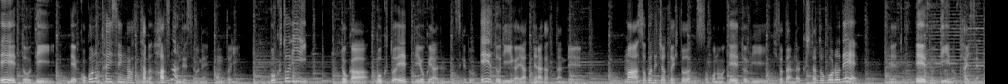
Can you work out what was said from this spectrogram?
A と D でここの対戦が多分初なんですよね本当に。僕と D とか僕と A ってよくやるんですけど A と D がやってなかったんでまあそこでちょっと人そこの A と B 一段落したところで、えーと、A と D の対戦も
